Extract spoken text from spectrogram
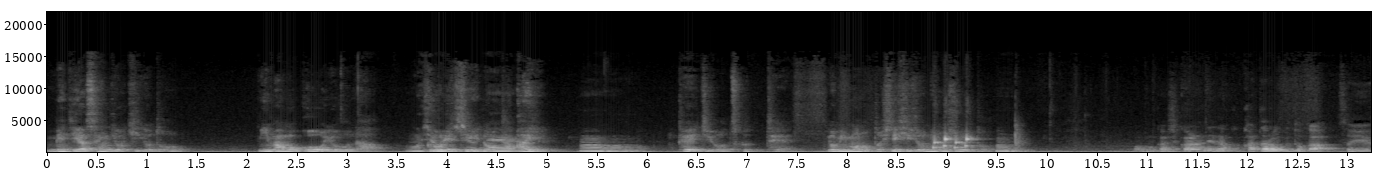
メディア専業企業と見守ろうような面クオリティの高いうんページを作って読み物として非常に面白いと。うん。昔からねなんかカタログとかそういう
